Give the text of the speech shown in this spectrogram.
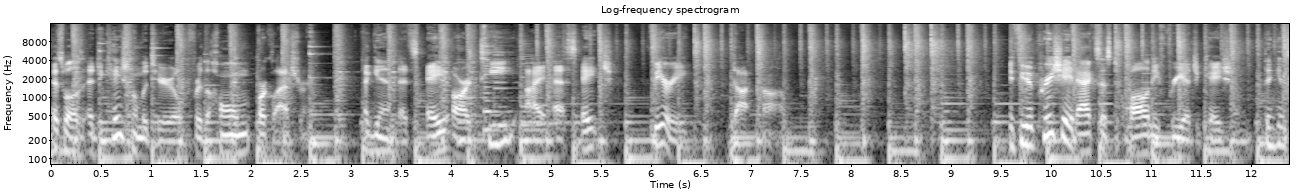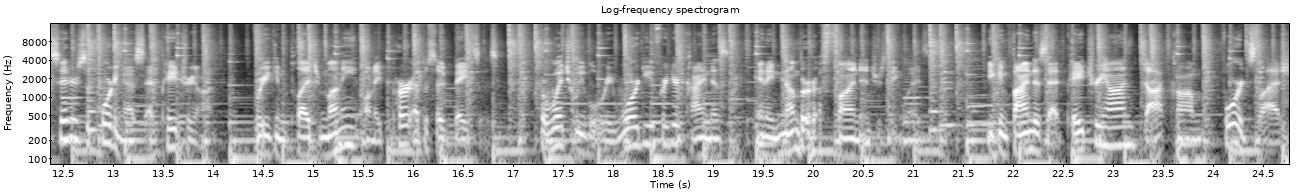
as well as educational material for the home or classroom. Again, that's A R T I S H theory.com. If you appreciate access to quality free education, then consider supporting us at Patreon, where you can pledge money on a per episode basis, for which we will reward you for your kindness in a number of fun, interesting ways. You can find us at patreon.com forward slash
